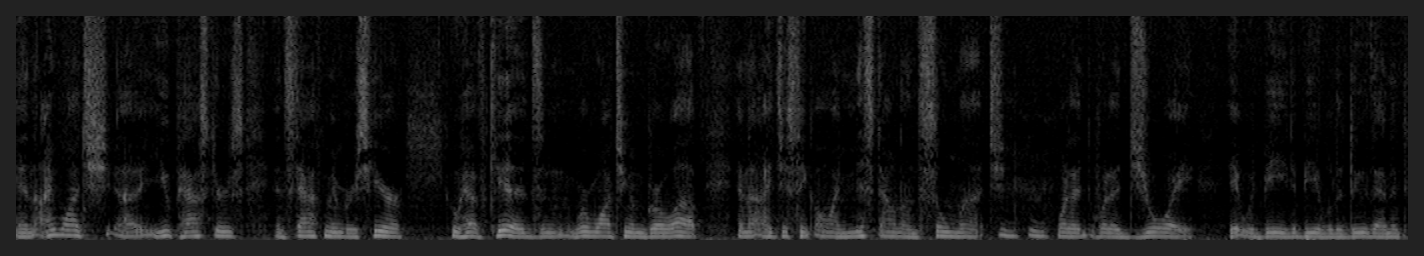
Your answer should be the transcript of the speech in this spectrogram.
And I watch uh, you pastors and staff members here who have kids, and we're watching them grow up. And I just think, oh, I missed out on so much. What a what a joy it would be to be able to do that. And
